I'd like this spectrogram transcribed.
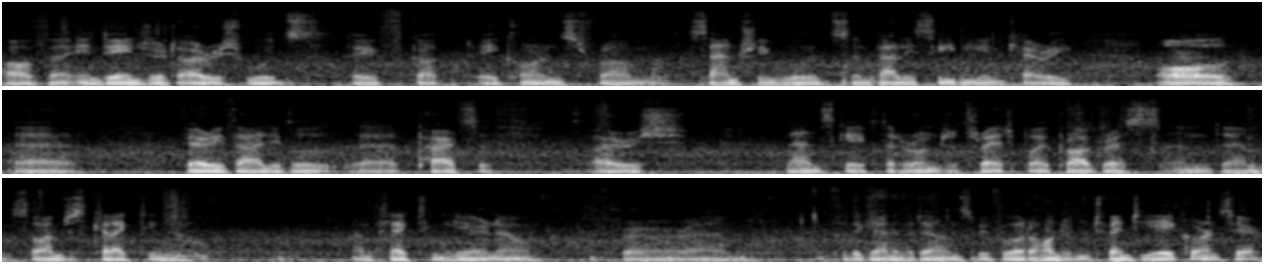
of uh, endangered Irish woods. They've got acorns from Santry Woods and Ballyseedy and Kerry, all uh, very valuable uh, parts of Irish landscape that are under threat by progress. And um, so I'm just collecting I'm collecting here now for um, for the Glen of the Downs. We've got 120 acorns here.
